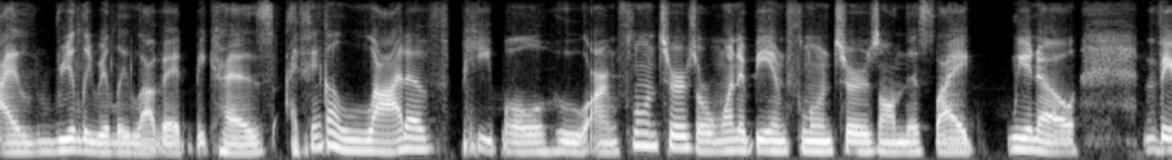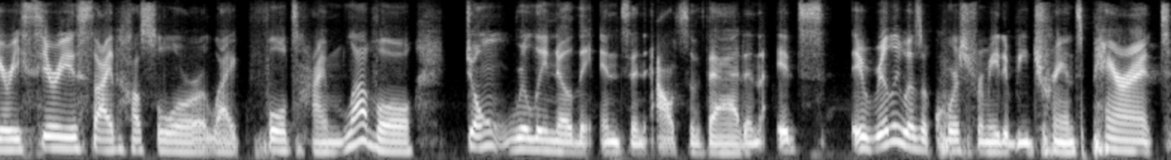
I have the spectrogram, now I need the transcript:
I really, really love it because I think a lot of people who are influencers or want to be influencers on this, like, you know, very serious side hustle or like full time level don't really know the ins and outs of that. And it's, it really was a course for me to be transparent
